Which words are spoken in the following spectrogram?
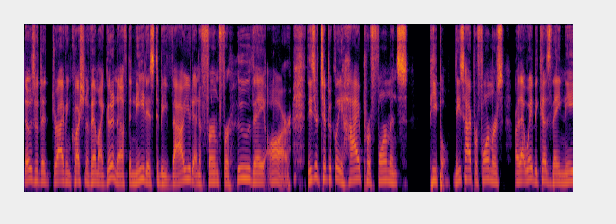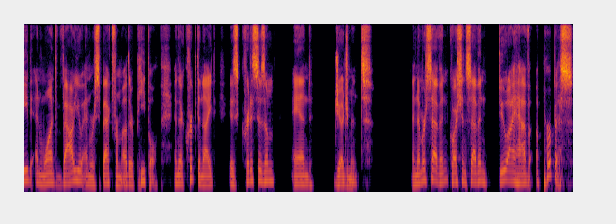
Those are the driving question of Am I good enough? The need is to be valued and affirmed for who they are. These are typically high performance people. These high performers are that way because they need and want value and respect from other people. And their kryptonite is criticism and judgment. And number seven, question seven Do I have a purpose?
